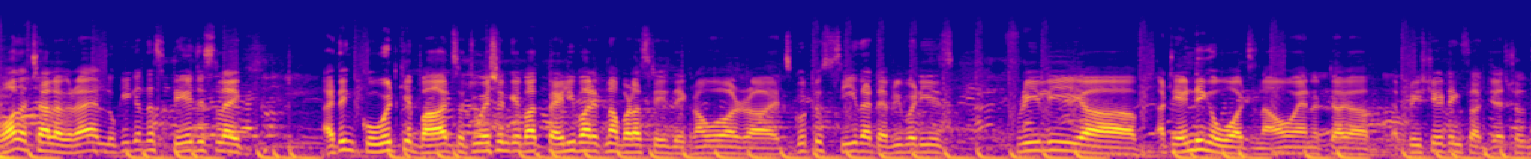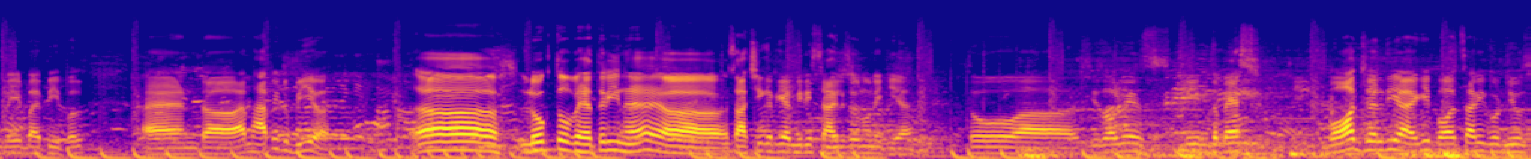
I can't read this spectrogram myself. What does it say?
बहुत अच्छा लग रहा है। Looking at the stage is like I think Covid के बाद सिचुएशन के बाद पहली बार इतना बड़ा स्टेज देख रहा हूँ और it's good to see that everybody is freely uh, attending awards now and uh, appreciating suggestions made by people. Uh, I'm happy to be here. Uh, लोग तो बेहतरीन है। Uh, साची करके मेरी स्टाइल उन्होंने किया। तो she is always been the best बहुत जल्दी आएगी, बहुत सारी गुड न्यूज़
